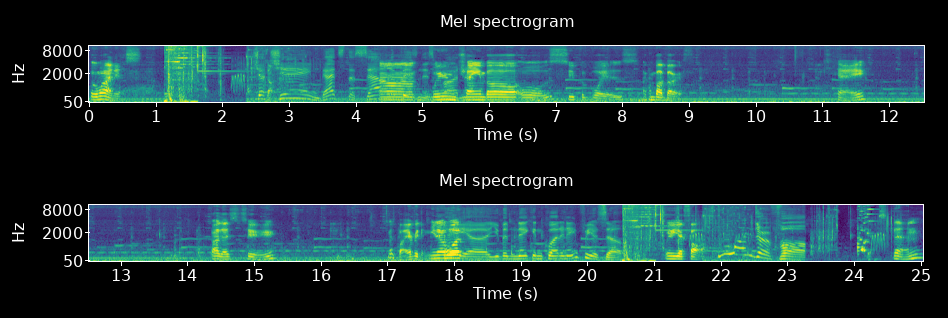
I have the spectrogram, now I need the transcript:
What am I this? Cha-ching! That's the sound Um, of business, Womb partner. Chamber or Super Voyeurs. I can buy both. Okay. Buy those two. Let's buy everything. You know hey, what? uh, you've been making quite a name for yourself. We're gonna go fast. Wonderful! Yes, then.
